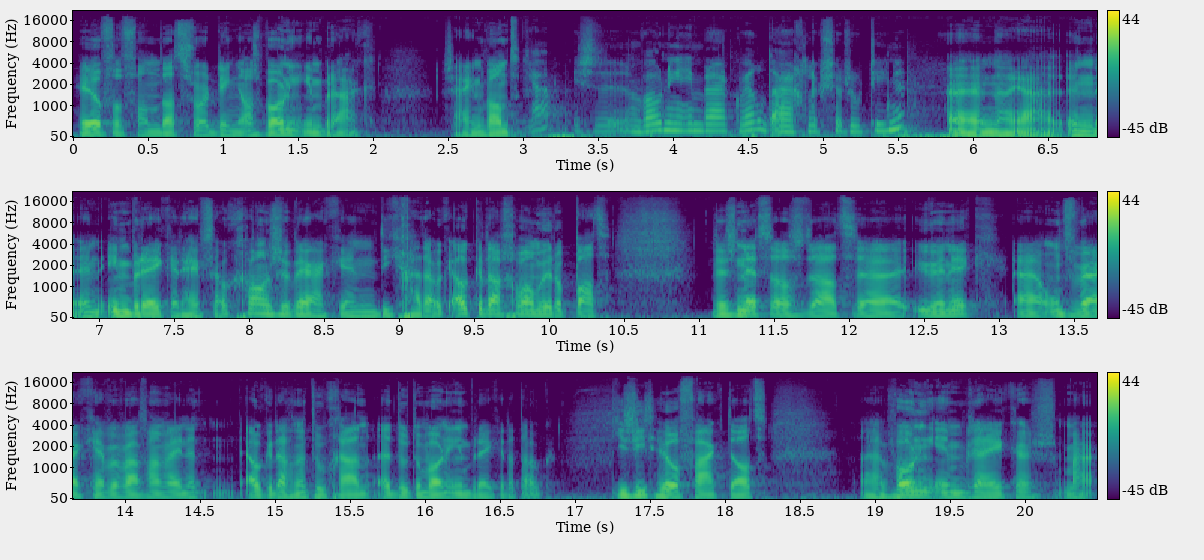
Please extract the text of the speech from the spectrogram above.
heel veel van dat soort dingen als woninginbraak zijn. Want Ja, is een woninginbraak wel dagelijkse routine? eh, nou ja, een, een inbreker heeft ook gewoon zijn werk. En die gaat ook elke dag gewoon weer op pad. Dus net zoals dat eh, u en ik eh, ons werk hebben waarvan wij elke dag naartoe gaan, doet een woninginbreker dat ook. Je ziet heel vaak dat eh, woninginbrekers, maar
